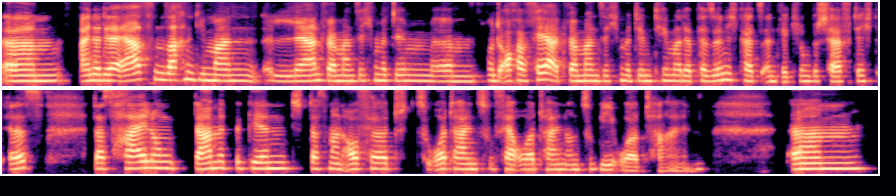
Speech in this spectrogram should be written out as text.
Ähm, eine der ersten Sachen, die man lernt, wenn man sich mit dem ähm, und auch erfährt, wenn man sich mit dem Thema der Persönlichkeitsentwicklung beschäftigt, ist, dass Heilung damit beginnt, dass man aufhört zu urteilen, zu verurteilen und zu beurteilen. Ähm,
